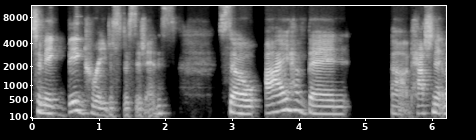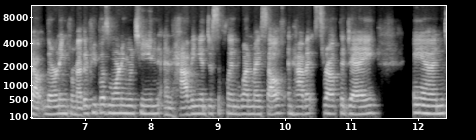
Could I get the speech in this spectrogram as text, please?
to make big, courageous decisions. So I have been uh, passionate about learning from other people's morning routine and having a disciplined one myself and habits throughout the day. And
